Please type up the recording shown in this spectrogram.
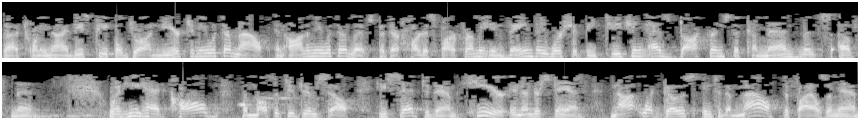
uh, 29. These people draw near to me with their mouth and honor me with their lips, but their heart is far from me. In vain they worship me, teaching as doctrines the commandments of men. When he had called the multitude to himself, he said to them, Hear and understand. Not what goes into the mouth defiles a man,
